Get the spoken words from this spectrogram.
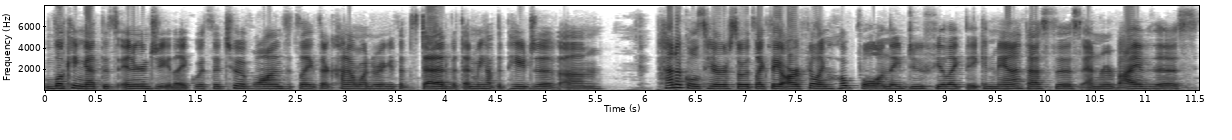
looking at this energy. Like with the Two of Wands, it's like they're kind of wondering if it's dead, but then we have the Page of um, Pentacles here, so it's like they are feeling hopeful and they do feel like they can manifest this and revive this,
